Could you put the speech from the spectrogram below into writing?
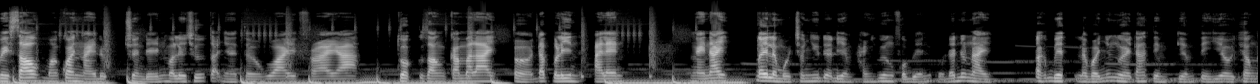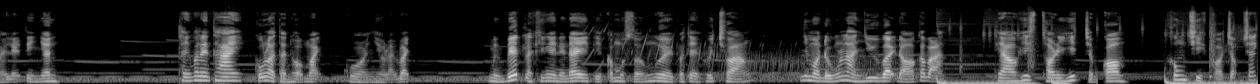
Về sau, món quà này được chuyển đến và lưu trữ tại nhà thờ Whitefriars thuộc dòng Carmelite ở Dublin, Ireland. Ngày nay, đây là một trong những địa điểm hành hương phổ biến của đất nước này, đặc biệt là với những người đang tìm kiếm tình yêu trong ngày lễ tình nhân. Thánh Valentine cũng là thần hộ mệnh của nhiều loại bệnh. Mình biết là khi nghe đến đây thì có một số người có thể hơi choáng, nhưng mà đúng là như vậy đó các bạn. Theo historyhit.com, không chỉ có trọng trách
